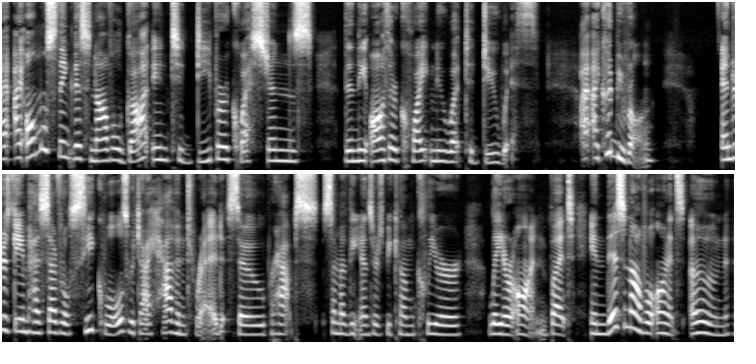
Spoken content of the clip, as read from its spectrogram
I, I almost think this novel got into deeper questions than the author quite knew what to do with. I, I could be wrong. Ender's Game has several sequels, which I haven't read, so perhaps some of the answers become clearer later on. But in this novel on its own,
